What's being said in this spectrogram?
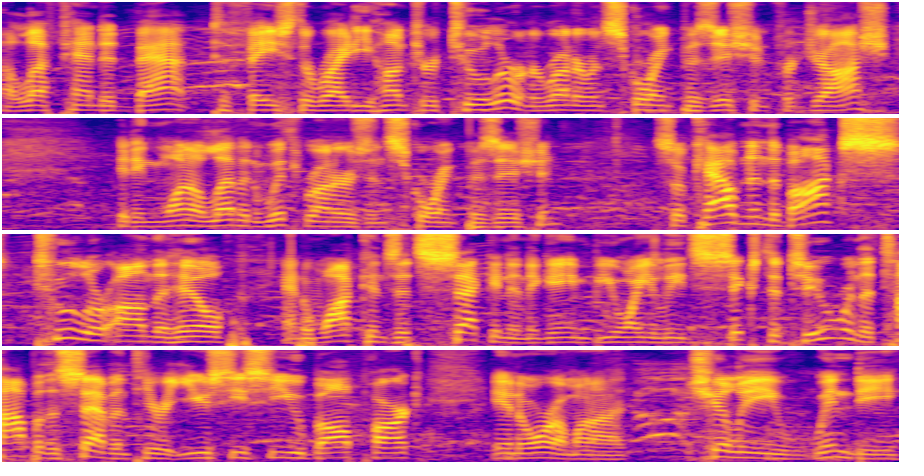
A left handed bat to face the righty Hunter Tueller and a runner in scoring position for Josh, hitting 111 with runners in scoring position. So Cowden in the box, Tueller on the hill, and Watkins at second in the game. BYU leads 6 to 2. We're in the top of the seventh here at UCCU Ballpark in Orem on a chilly, windy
